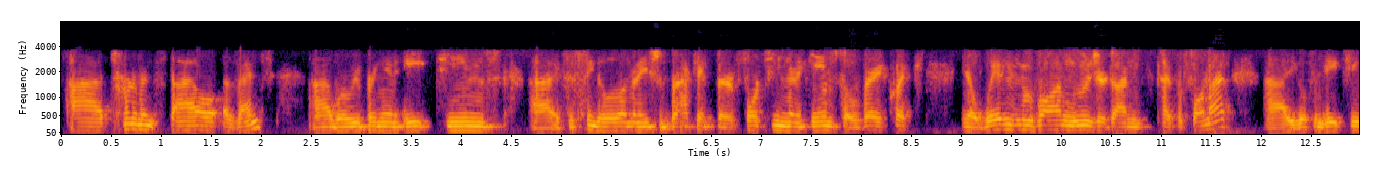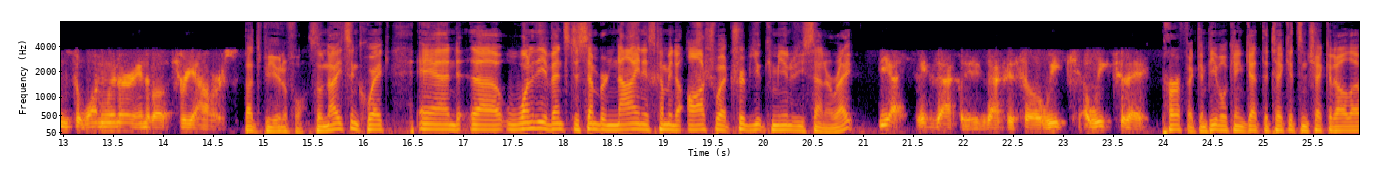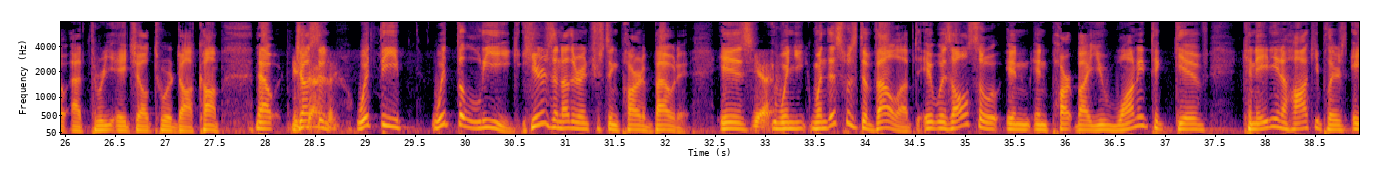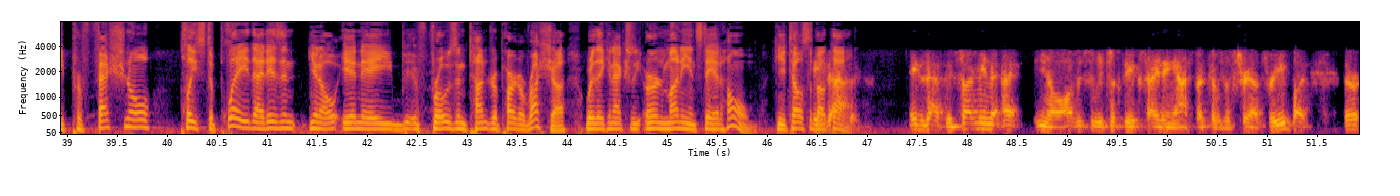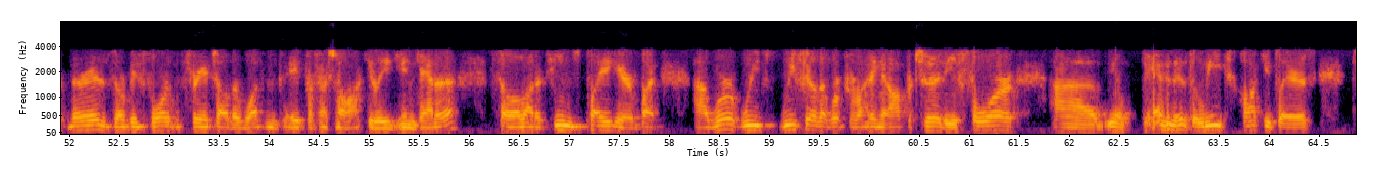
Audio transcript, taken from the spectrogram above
uh, tournament-style event. Uh, where we bring in eight teams. Uh, it's a single elimination bracket. They're 14 minute games, so very quick, you know, win, move on, lose, you're done type of format. Uh, you go from eight teams to one winner in about three hours. That's beautiful. So nice and quick. And uh, one of the events, December 9, is coming to Oshawa Tribute Community Center, right? Yes, exactly, exactly. So a week, a week today. Perfect. And people can get the tickets and check it all out at 3hltour.com. Now, Justin, with the with the league, here's another interesting part about it is Yes. when you when this was developed, it was also in in part by you wanting to give Canadian hockey players a professional place to play that isn't, you know, in a frozen tundra part of Russia where they can actually earn money and stay at home. Can you tell us about exactly. that? Exactly. So I mean, I, you know, obviously we took the exciting aspect of the three on three, but there there is, or before the three HL, there wasn't a professional hockey league in Canada. So a lot of teams play here, but uh, we're we we feel that we're providing an opportunity for uh, you know Canada's elite hockey players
